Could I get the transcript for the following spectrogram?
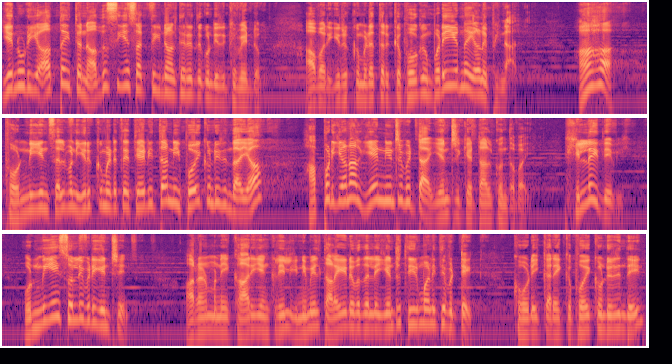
என்னுடைய அத்தை தன் அதிசய சக்தியினால் தெரிந்து கொண்டிருக்க வேண்டும். அவர் இருக்கும் இடத்திற்கு போகும்படி என்னை அனுப்பினார் ஆஹா பொன்னியின் செல்வன் இருக்கும் இடத்தை தேடித்தான் நீ போய்க் கொண்டிருந்தாயா? அப்படியானால் ஏன் நின்று விட்டாய்? என்று கேட்டாள் குந்தவை. இல்லை தேவி உண்மையை சொல்லிவிடுகின்றேன். அரண்மனை காரியங்களில் இனிமேல் தலையிடுவதில்லை என்று தீர்மானித்து விட்டேன். கோடிக்கரைக்கு போய்க் கொண்டிருந்தேன்.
